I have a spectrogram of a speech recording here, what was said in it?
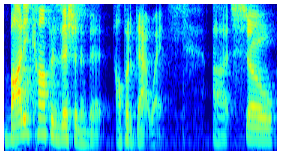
body composition a bit. I'll put it that way. Uh, so,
